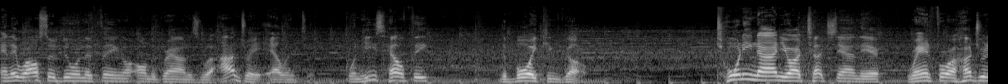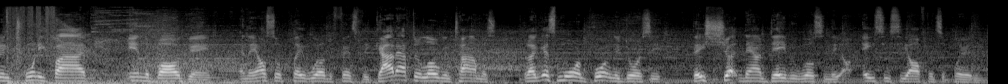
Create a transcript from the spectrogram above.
And they were also doing their thing on the ground as well. Andre Ellington, when he's healthy, the boy can go. 29 yard touchdown there, ran for 125 in the ball game, and they also played well defensively. Got after Logan Thomas, but I guess more importantly, Dorsey, they shut down David Wilson, the ACC Offensive Player of the Year.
